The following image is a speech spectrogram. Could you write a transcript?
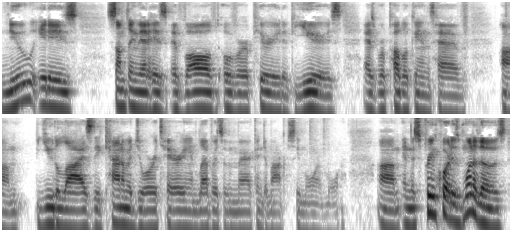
new. It is something that has evolved over a period of years as Republicans have um, utilize the counter-majoritarian levers of American democracy more and more. Um, and the Supreme Court is one of those,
